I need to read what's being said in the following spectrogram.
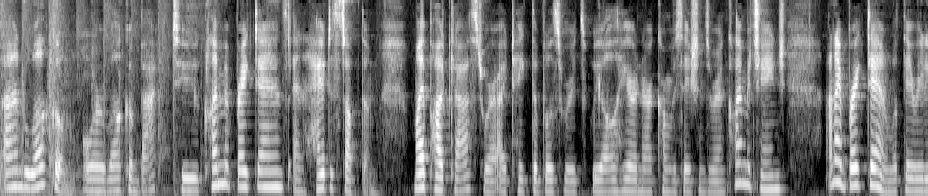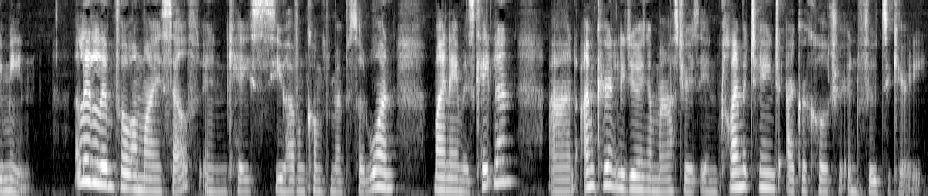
and welcome, or welcome back to Climate Breakdowns and How to Stop Them, my podcast where I take the buzzwords we all hear in our conversations around climate change and I break down what they really mean. A little info on myself in case you haven't come from episode one. My name is Caitlin, and I'm currently doing a master's in climate change, agriculture, and food security.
